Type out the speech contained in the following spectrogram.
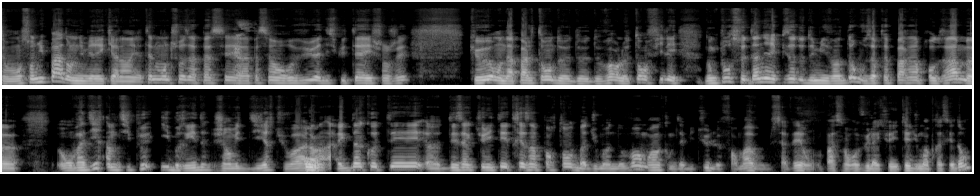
On s'ennuie pas dans le numérique, Alain. Il y a tellement de choses à passer, à passer en revue, à discuter, à échanger qu'on n'a pas le temps de, voir le temps filer. Donc pour ce dernier épisode de 2022, on vous a préparé un programme, euh, on va dire, un petit peu hybride, j'ai envie de dire, tu vois, avec d'un côté euh, des actualités très importantes bah, du mois de novembre, hein, comme d'habitude, le format, vous le savez, on passe en revue l'actualité du mois précédent,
